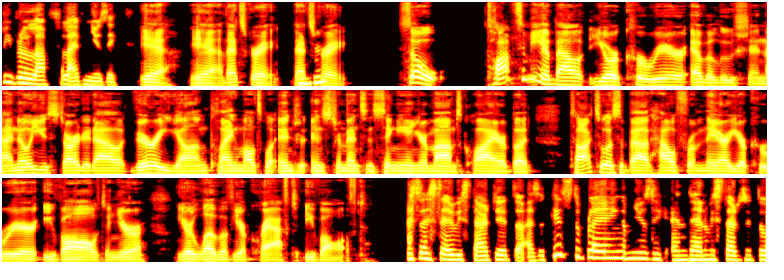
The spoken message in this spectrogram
people love live music. Yeah, yeah, that's great. That's mm-hmm. great. So, Talk to me about your career evolution. I know you started out very young playing multiple in- instruments and singing in your mom's choir, but talk to us about how from there your career evolved and your your love of your craft evolved. As I said, we started as a kids to playing music and then we started to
